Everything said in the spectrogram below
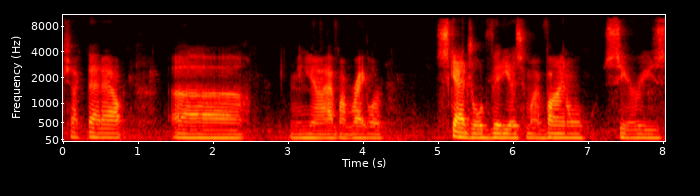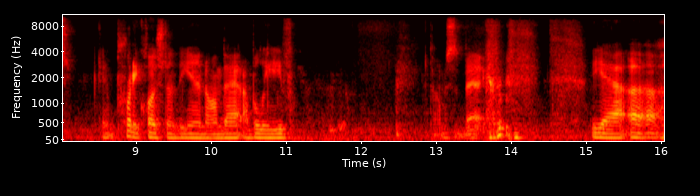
check that out. Uh, I mean, yeah, I have my regular scheduled videos for my vinyl series. Getting pretty close to the end on that, I believe. Thomas is back. yeah, uh,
